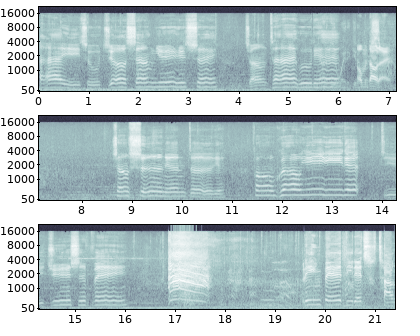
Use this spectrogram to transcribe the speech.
爱溢出就像雨水，状态蝴蝶。好，我们到了，像十年的夜。抛好一点，几句是非。啊！林北地的唱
